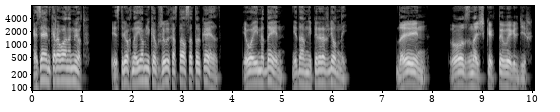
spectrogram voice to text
«Хозяин каравана мертв. Из трех наемников в живых остался только этот. Его имя Дейн, недавний перерожденный. «Дэйн, вот, значит, как ты выглядишь.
